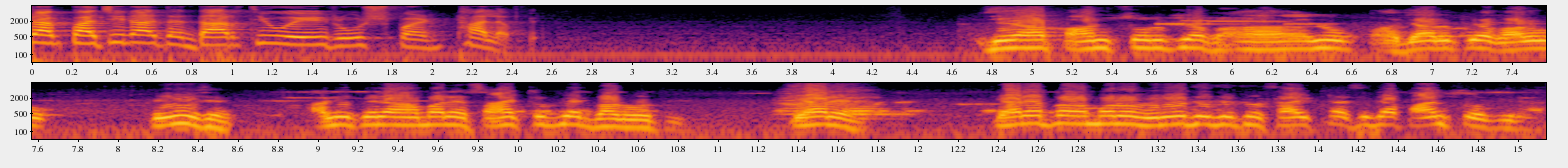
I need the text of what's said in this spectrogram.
શાકભાજીના ધંધાર્થીઓએ રોષ પણ ઠાલવ્યો. જે આ પાંચસો રૂપિયા ભાડાનું હજાર રૂપિયા ભાડું થયું છે, આની પહેલાં અમારે સાઠ રૂપિયા જ ભાડું હતું. ત્યારે ત્યારે પણ અમારો વિરોધ જ હતો, સાઠના સીધા પાંચસો કર્યા.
